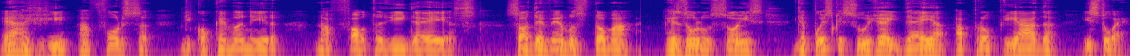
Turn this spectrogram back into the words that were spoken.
é agir à força, de qualquer maneira, na falta de ideias. Só devemos tomar resoluções depois que surge a ideia apropriada, isto é,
